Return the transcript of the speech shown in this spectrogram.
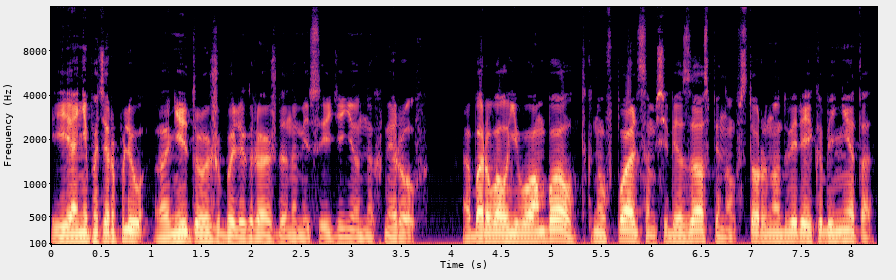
«И я не потерплю...» «Они тоже были гражданами Соединенных Миров», Оборвал его амбал, ткнув пальцем себе за спину в сторону дверей кабинета,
